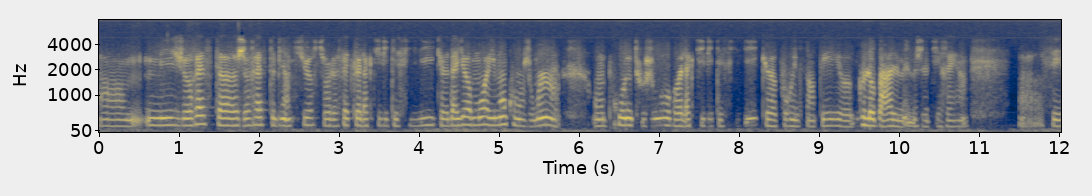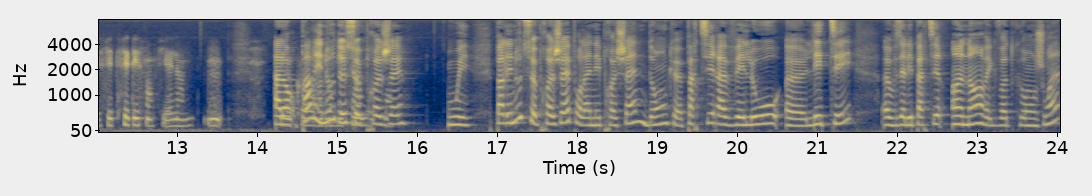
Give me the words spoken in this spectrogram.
Euh, mais je reste, je reste bien sûr sur le fait que l'activité physique. D'ailleurs, moi et mon conjoint, on prône toujours l'activité physique pour une santé euh, globale, même je dirais. Hein. Euh, c'est essentiel. Hein. Mm. Alors, parlez-nous de ce projet. Oui, parlez-nous de ce projet pour l'année prochaine. Donc, partir à vélo l'été. Euh, vous allez partir un an avec votre conjoint.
